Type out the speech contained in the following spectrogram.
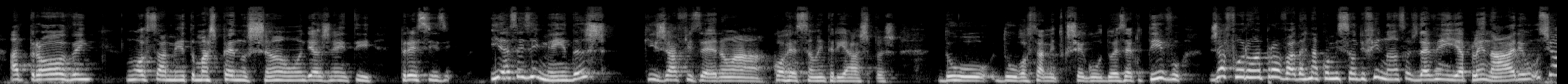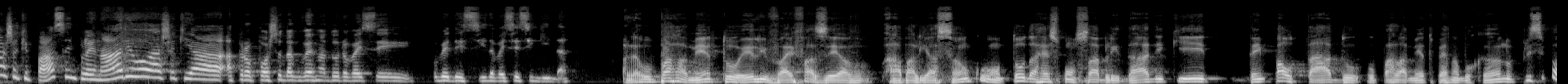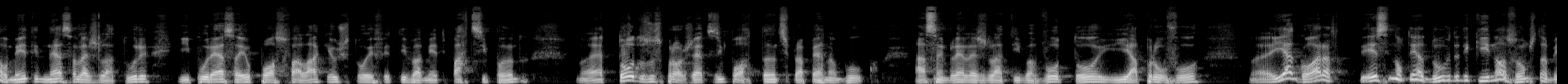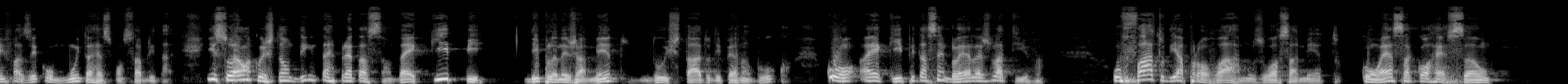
atrovem um orçamento mais pé no chão, onde a gente precise. E essas emendas, que já fizeram a correção, entre aspas, do, do orçamento que chegou do Executivo, já foram aprovadas na Comissão de Finanças, devem ir a plenário. O senhor acha que passa em plenário ou acha que a, a proposta da governadora vai ser obedecida, vai ser seguida? Olha, o parlamento ele vai fazer a, a avaliação com toda a responsabilidade que tem pautado o parlamento pernambucano, principalmente nessa legislatura, e por essa eu posso falar que eu estou efetivamente participando. Não é? Todos os projetos importantes para Pernambuco, a Assembleia Legislativa votou e aprovou. É? E agora, esse não tenha dúvida de que nós vamos também fazer com muita responsabilidade. Isso é uma questão de interpretação da equipe de planejamento do Estado de Pernambuco com a equipe da Assembleia Legislativa. O fato de aprovarmos o orçamento com essa correção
